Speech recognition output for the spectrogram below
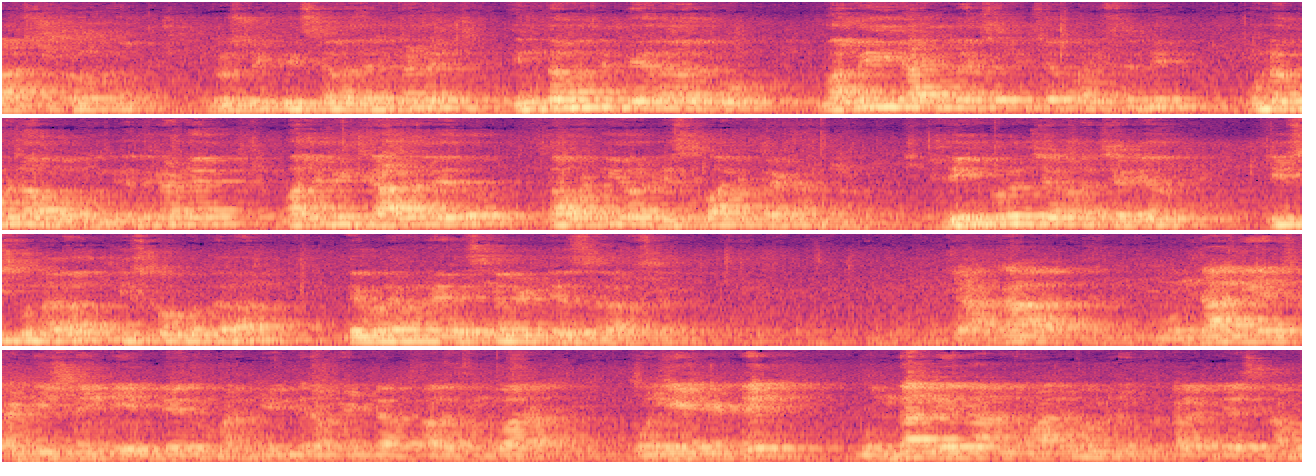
రాష్ట్ర ప్రభుత్వం దృష్టికి తీసుకెళ్ళాలి ఎందుకంటే ఇంతమంది పేదలకు మళ్ళీ ఐదు లక్షలు ఇచ్చే పరిస్థితి ఉండకుండా పోతుంది. ఎందుకంటే మళ్ళీ మీకు జాగలేదు కాబట్టి డిస్క్వాలిఫైడ్ అంటారు దీని గురించి ఏమైనా చర్యలు తీసుకున్నారా తీసుకోకపోతారా? లేకపోతే ఏమైనా ఎస్కలేట్ చేస్తారా సార్ జాగా ఉండాలి అని కండిషన్ అయితే ఏం లేదు. మనకి ఇందిరమెంట్ పథకం ద్వారా. ఓన్లీ ఏంటంటే ఉందా లేదా అన్నది మాత్రమే మనం ఇప్పుడు కలెక్ట్ చేస్తున్నాము.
